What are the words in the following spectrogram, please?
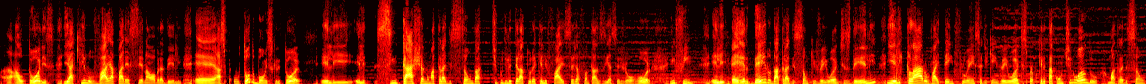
ah, autores, e aquilo vai aparecer na obra dele. É, as- todo bom escritor, ele, ele se encaixa numa tradição da tipo de literatura que ele faz, seja fantasia, seja horror, enfim, ele é herdeiro da tradição que veio antes dele e ele, claro, vai ter influência de quem veio antes, porque ele está continuando uma tradição.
